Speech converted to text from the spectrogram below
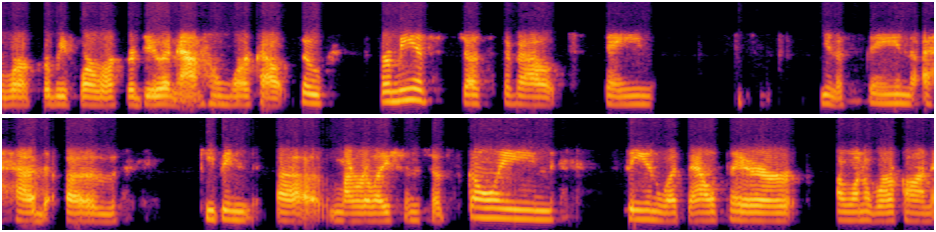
work or before work or do an at home workout. So for me, it's just about staying, you know, staying ahead of keeping uh, my relationships going, seeing what's out there, I want to work on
